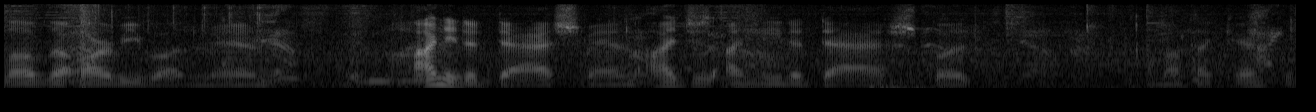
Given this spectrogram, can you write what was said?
Love the RB button, man. I need a dash, man. I just I need a dash, but I'm not that careful.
